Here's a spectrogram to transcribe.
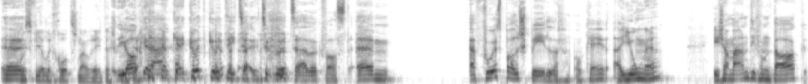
Äh, ausführlich kurz schnell reden. Gut, ja, genau, gut, gut, zu, zu gut zusammengefasst. Ähm, ein Fußballspieler, okay, ein Junge, ist am Ende vom Tag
